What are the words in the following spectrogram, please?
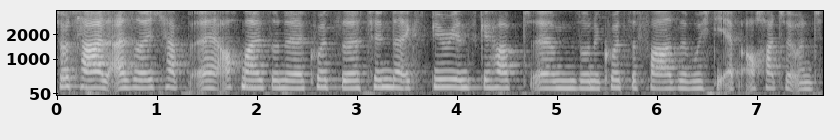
Total. Also ich habe äh, auch mal so eine kurze Tinder-Experience gehabt, ähm, so eine kurze Phase, wo ich die App auch hatte und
